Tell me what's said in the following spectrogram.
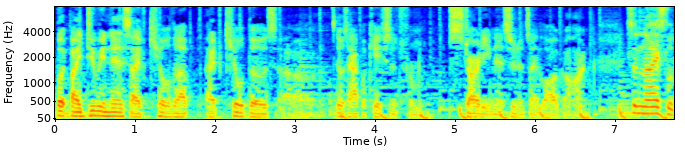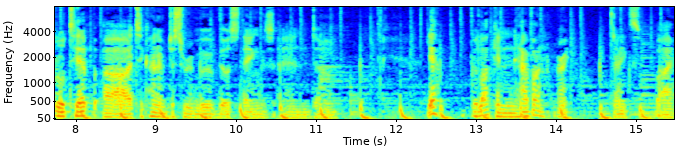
But by doing this, I've killed up, I've killed those uh, those applications from starting as soon as I log on. It's a nice little tip uh, to kind of just remove those things, and um, yeah, good luck and have fun. All right, thanks. Bye.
